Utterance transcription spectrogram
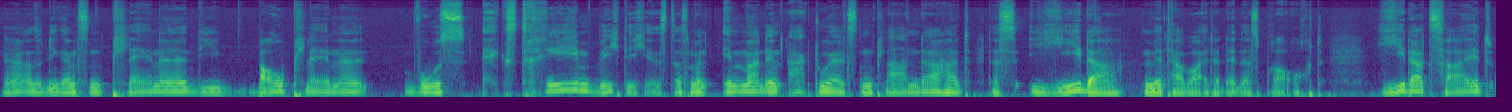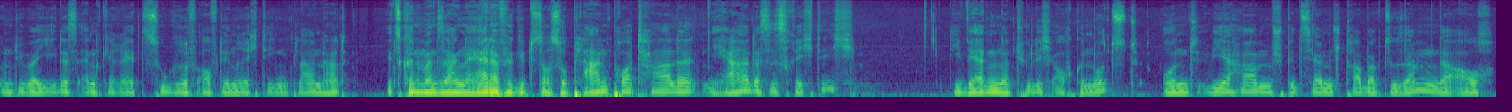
Ja, also die ganzen Pläne, die Baupläne, wo es extrem wichtig ist, dass man immer den aktuellsten Plan da hat, dass jeder Mitarbeiter, der das braucht, jederzeit und über jedes Endgerät Zugriff auf den richtigen Plan hat. Jetzt könnte man sagen, naja, dafür gibt es doch so Planportale. Ja, das ist richtig. Die werden natürlich auch genutzt und wir haben speziell mit Strabag zusammen da auch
